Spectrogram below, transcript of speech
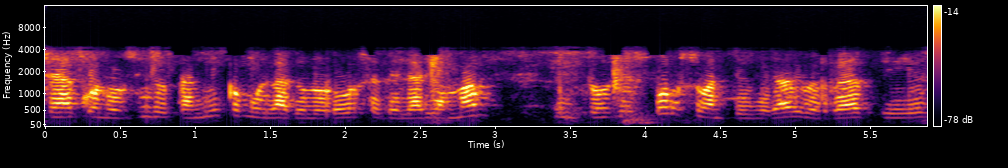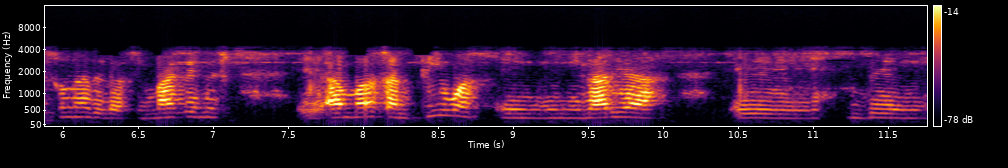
se ha conocido también como la dolorosa del área MAM entonces por su antigüedad verdad es una de las imágenes eh, más antiguas en, el área eh, de,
